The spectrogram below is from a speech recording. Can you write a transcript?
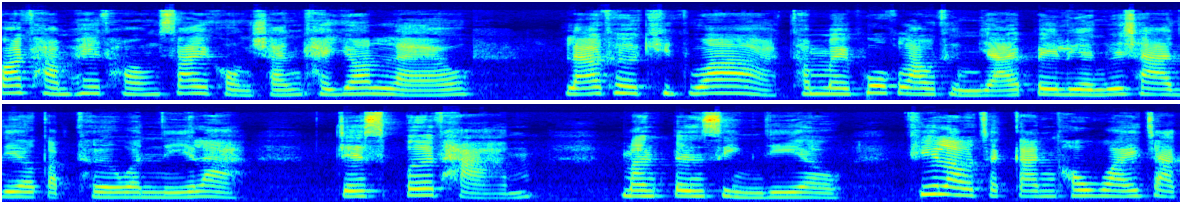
ก็ทำให้ท้องไส้ของฉันขย่อนแล้ว แล้วเธอคิดว่าทำไมพวกเราถึงย้ายไปเรียนวิชาเดียวกับเธอวันนี้ล่ะ เจสเปอร์ถาม มันเป็นสิ่งเดียว ที่เราจะกันเขาไว้จาก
